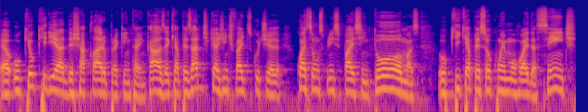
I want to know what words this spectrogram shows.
é, o que eu queria deixar claro para quem está em casa é que apesar de que a gente vai discutir quais são os principais sintomas, o que, que a pessoa com hemorroida sente,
